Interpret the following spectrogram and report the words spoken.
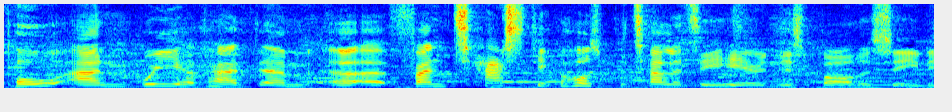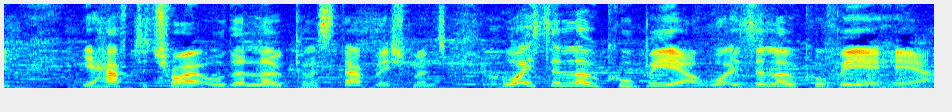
Paul, and we have had um, uh, fantastic hospitality here in this bar this evening. You have to try all the local establishments. What is the local beer? What is the local beer here?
